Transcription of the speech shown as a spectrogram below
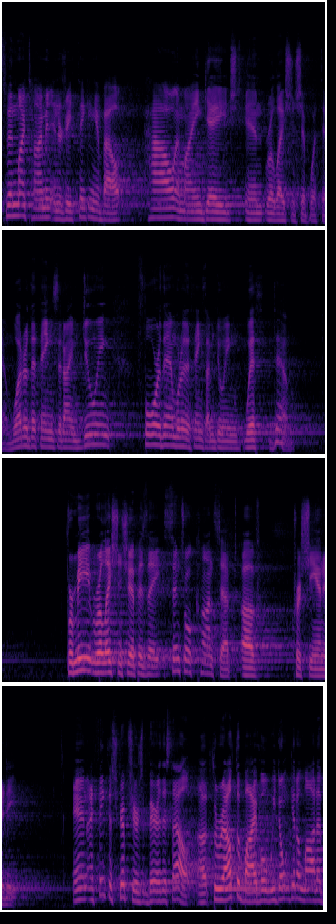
spend my time and energy thinking about how am I engaged in relationship with them? What are the things that I'm doing for them? What are the things I'm doing with them? For me, relationship is a central concept of Christianity. And I think the scriptures bear this out. Uh, throughout the Bible, we don't get a lot of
